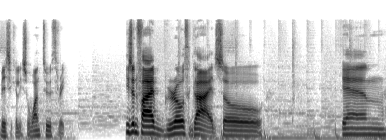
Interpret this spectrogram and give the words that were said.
basically. So one, two, three. Season five growth guide. So can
